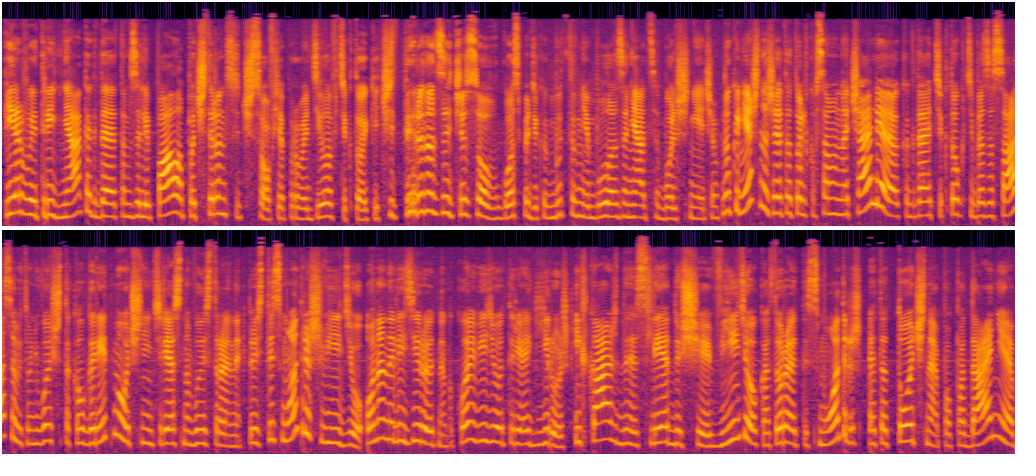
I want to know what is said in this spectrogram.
первые три дня, когда я там залипала, по 14 часов я проводила в ТикТоке. 14 часов, господи, как будто мне было заняться больше нечем. Ну, конечно же, это только в самом начале, когда ТикТок тебя засасывает, у него еще так алгоритмы очень интересно выстроены. То есть ты смотришь видео, он анализирует, на какое видео ты реагируешь. И каждое следующее видео, которое ты смотришь, это точное попадание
